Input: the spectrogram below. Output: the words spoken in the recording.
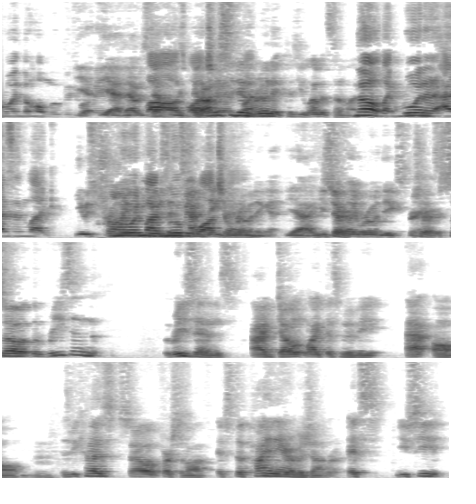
ruined the whole movie for Yeah, me. yeah, that was While I was definitely. it watching obviously it, didn't ruin it because you love it so much. No, like ruin it as in like He was trying. Ruined he my was movie attempting watching. to ruining it. Yeah, he Sure. definitely ruined the Sure. experience. So the reason, the reasons I don't like this movie at all Mhm. is because so first of all, it's the pioneer of a genre. It's you see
